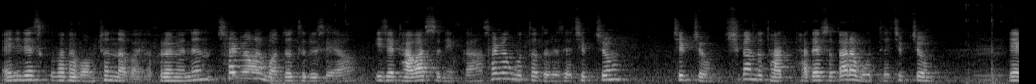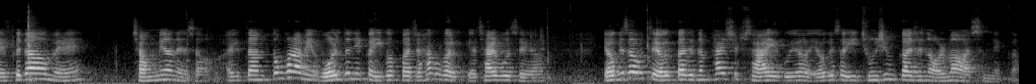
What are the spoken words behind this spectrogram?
애니데스크가 다 멈췄나 봐요. 그러면은 설명을 먼저 들으세요. 이제 다 왔으니까 설명부터 들으세요. 집중, 집중. 시간도 다, 다 돼서 따라 못해. 집중. 예, 그 다음에 정면에서 아, 일단 동그라미 월드니까 이것까지 하고 갈게요. 잘 보세요. 여기서부터 여기까지는 84이고요. 여기서 이 중심까지는 얼마 왔습니까?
